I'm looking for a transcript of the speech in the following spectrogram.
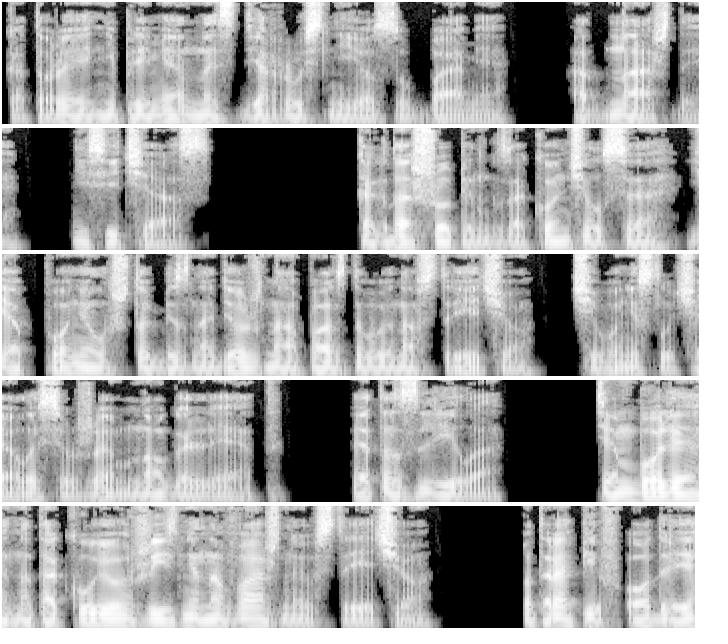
которое непременно сдеру с нее зубами. Однажды, не сейчас. Когда шопинг закончился, я понял, что безнадежно опаздываю на встречу, чего не случалось уже много лет. Это злило. Тем более на такую жизненно важную встречу. Поторопив Одри,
